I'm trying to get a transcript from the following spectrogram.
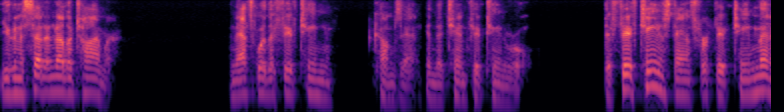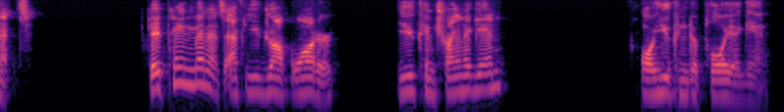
you're going to set another timer. And that's where the 15 comes in, in the 10 15 rule. The 15 stands for 15 minutes. 15 minutes after you drop water, you can train again or you can deploy again.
